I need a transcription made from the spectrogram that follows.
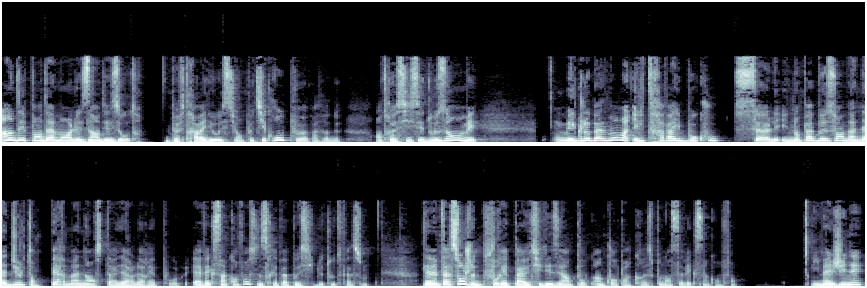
indépendamment les uns des autres. Ils peuvent travailler aussi en petits groupes, à partir de entre 6 et 12 ans, mais mais globalement, ils travaillent beaucoup seuls. Ils n'ont pas besoin d'un adulte en permanence derrière leur épaule. Et avec cinq enfants, ce ne serait pas possible de toute façon. De la même façon, je ne pourrais pas utiliser un, cours par correspondance avec cinq enfants. Imaginez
